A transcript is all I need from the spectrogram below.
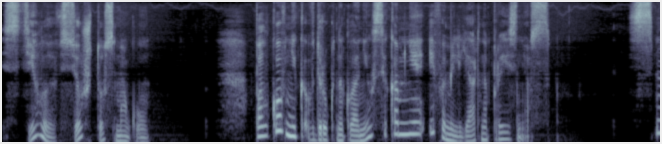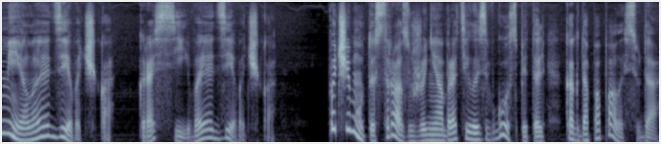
Сделаю все, что смогу. Полковник вдруг наклонился ко мне и фамильярно произнес. «Смелая девочка, красивая девочка. Почему ты сразу же не обратилась в госпиталь, когда попала сюда?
